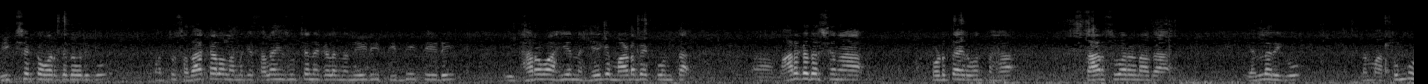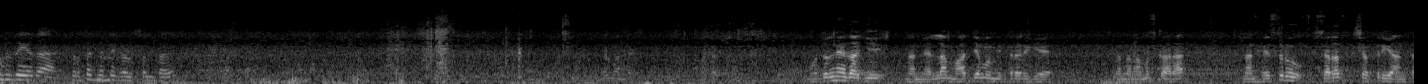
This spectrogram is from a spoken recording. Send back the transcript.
ವೀಕ್ಷಕ ವರ್ಗದವರಿಗೂ ಮತ್ತು ಸದಾಕಾಲ ನಮಗೆ ಸಲಹೆ ಸೂಚನೆಗಳನ್ನು ನೀಡಿ, ತಿದ್ದಿ ತೀಡಿ ಈ ಧಾರಾವಾಹಿಯನ್ನು ಹೇಗೆ ಮಾಡಬೇಕು ಅಂತ ಮಾರ್ಗದರ್ಶನ ಕೊಡ್ತಾ ಇರುವಂತಹ ಸ್ಟಾರ್ ಸುವರ್ಣದ ಎಲ್ಲರಿಗೂ ನಮ್ಮ ತುಂಬು ಹೃದಯದ ಕೃತಜ್ಞತೆಗಳು ಸಲ್ತವೆ ಮೊದಲನೇದಾಗಿ ನನ್ನೆಲ್ಲ ಮಾಧ್ಯಮ ಮಿತ್ರರಿಗೆ ನನ್ನ ನಮಸ್ಕಾರ. ನನ್ನ ಹೆಸರು ಶರತ್ ಕ್ಷತ್ರಿಯ ಅಂತ.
